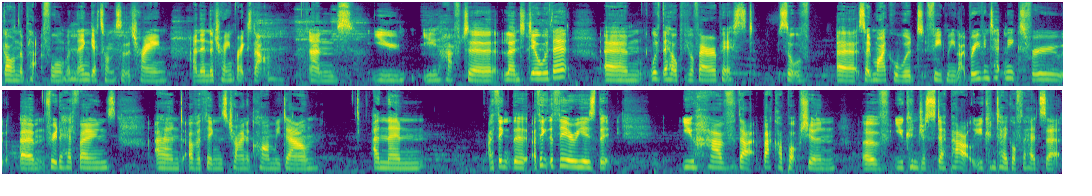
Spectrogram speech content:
go on the platform and then get onto the train and then the train breaks down. And you you have to learn to deal with it um, with the help of your therapist. Sort of uh, so Michael would feed me like breathing techniques through um, through the headphones and other things trying to calm me down and then I think the I think the theory is that you have that backup option of you can just step out, you can take off the headset,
